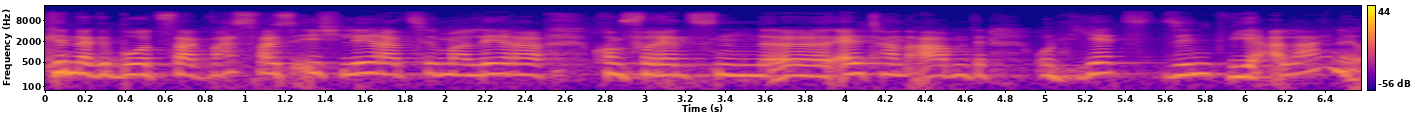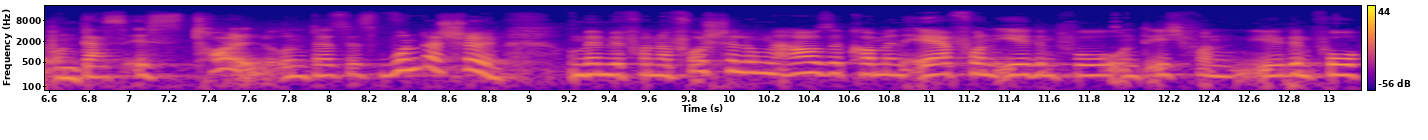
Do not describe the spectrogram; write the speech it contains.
Kindergeburtstag, was weiß ich, Lehrerzimmer, Lehrerkonferenzen, äh, Elternabende. Und jetzt sind wir alleine. Und das ist toll und das ist wunderschön. Und wenn wir von der Vorstellung nach Hause kommen, er von irgendwo und ich von irgendwo,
